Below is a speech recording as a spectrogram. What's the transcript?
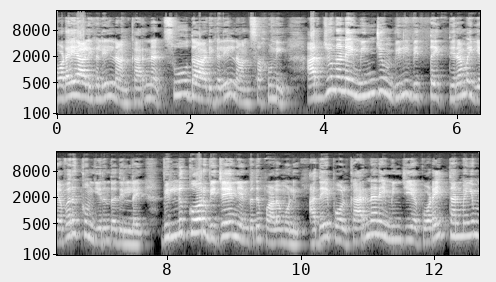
கொடையாளிகளில் நான் கர்ணன் சூதாடிகளில் நான் சகுனி. அர்ஜுனனை மிஞ்சும் வில் வித்தை திறமை எவருக்கும் இருந்ததில்லை. வில்லுக்கோர் விஜயன் என்பது பழமொழி. அதேபோல் கர்ணனை மிஞ்சிய கொடைத்தன்மையும்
